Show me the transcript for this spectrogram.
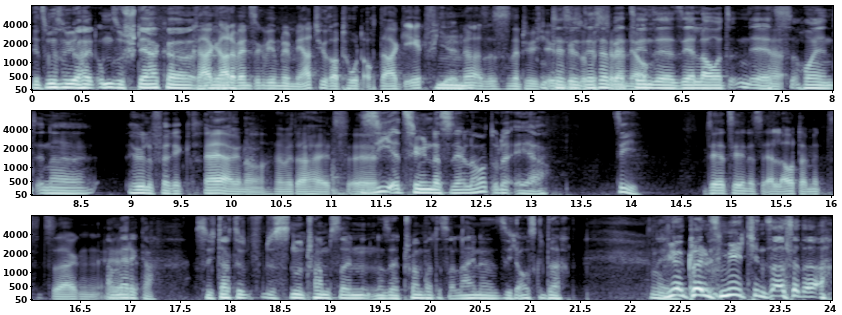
jetzt müssen wir halt umso stärker. klar, äh, gerade wenn es irgendwie um den Märtyrertod auch da geht, viel, ne? Also es ist natürlich irgendwie Des, so. deshalb ja erzählen sie ja sehr laut, er ist heulend in einer Höhle verreckt. Ja, ja, genau. Damit er halt. Äh. Sie erzählen das sehr laut oder er? Sie, erzählen, dass er laut damit sozusagen. Äh, Amerika. Also ich dachte, das ist nur Trump sein, also Trump hat das alleine sich ausgedacht. Nee, Wie ein kleines Mädchen saß er da.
